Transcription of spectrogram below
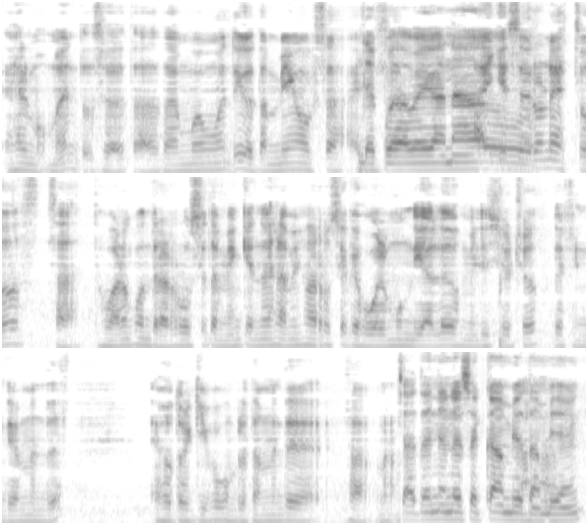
es el momento, o sea, está, está en buen momento. Digo, también, o sea, hay, Después de haber ganado. hay que ser honestos, o sea, jugaron contra Rusia también, que no es la misma Rusia que jugó el Mundial de 2018, definitivamente. Es otro equipo completamente, o sea, bueno, Está teniendo ese cambio Ajá. también.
